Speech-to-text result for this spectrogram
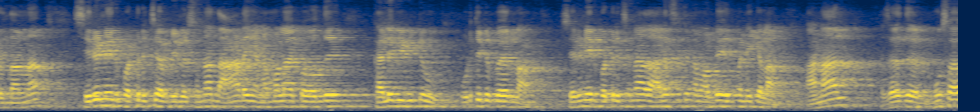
இருந்தான்னா சிறுநீர் பட்டுருச்சு அப்படின்னு சொன்னா அந்த ஆடையை நம்மளாம் இப்போ வந்து கழுவிக்கிட்டு உடுத்திட்டு போயிடலாம் சிறுநீர் பட்டுருச்சுன்னா அதை அலசிட்டு நம்ம அப்படியே இது பண்ணிக்கலாம். ஆனால் அதாவது மூசா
